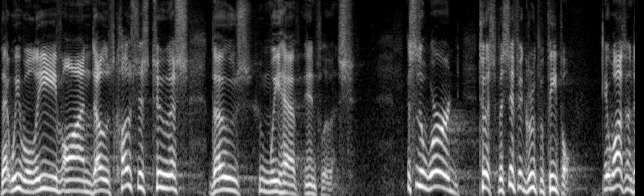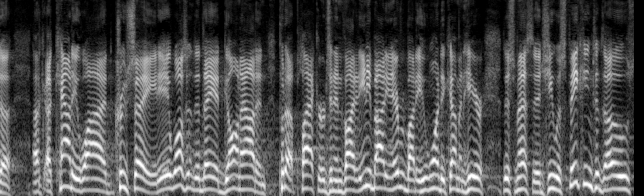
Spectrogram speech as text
that we will leave on those closest to us, those whom we have influenced. This is a word to a specific group of people. It wasn't a, a, a county-wide crusade. It wasn't that they had gone out and put up placards and invited anybody and everybody who wanted to come and hear this message. He was speaking to those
